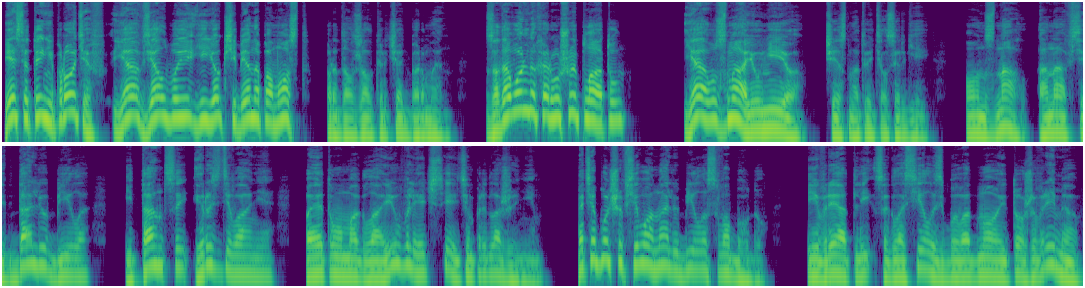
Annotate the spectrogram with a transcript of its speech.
«Если ты не против, я взял бы ее к себе на помост», — продолжал кричать бармен. «За довольно хорошую плату». «Я узнаю у нее», — честно ответил Сергей. Он знал, она всегда любила и танцы, и раздевание, поэтому могла и увлечься этим предложением. Хотя больше всего она любила свободу и вряд ли согласилась бы в одно и то же время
